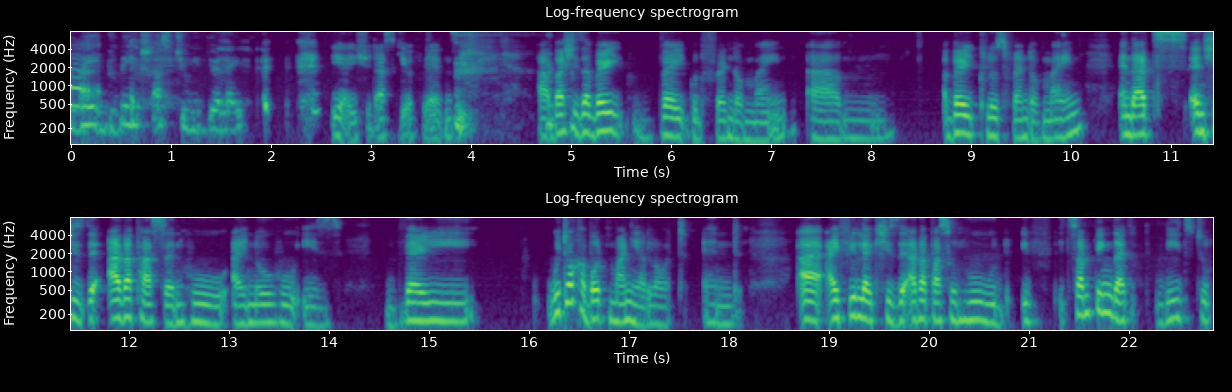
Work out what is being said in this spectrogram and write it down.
Do they, do they trust you with your life? yeah, you should ask your friends. Uh, but she's a very, very good friend of mine. Um, a very close friend of mine, and that's and she's the other person who I know who is very. We talk about money a lot, and I, I feel like she's the other person who would, if it's something that needs to,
